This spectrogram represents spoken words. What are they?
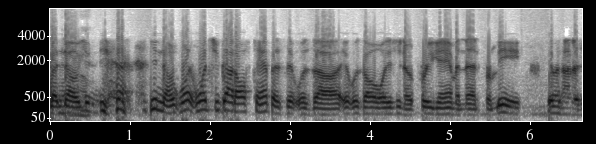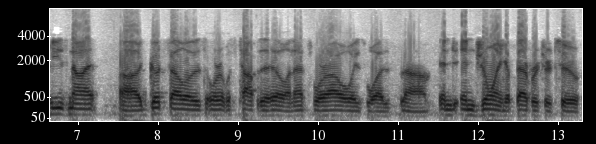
but no, you, you know, once you got off campus, it was uh, it was always you know pregame, and then for me, it was either he's not uh, Goodfellas or it was Top of the Hill, and that's where I always was um, in, enjoying a beverage or two.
